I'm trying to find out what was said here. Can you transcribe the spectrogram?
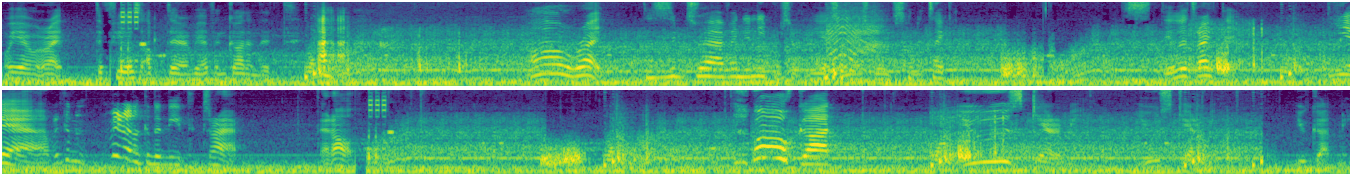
Oh yeah, right. The fuel's up there. We haven't gotten it. All right. Doesn't seem to have any leapers. Yes, we're just gonna take it. Steal it right there. Yeah, we're gonna we're not gonna need the trap at all. Oh God! You scare me. You scare me. You got me.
